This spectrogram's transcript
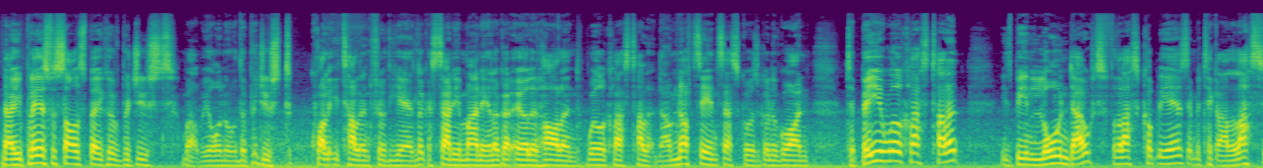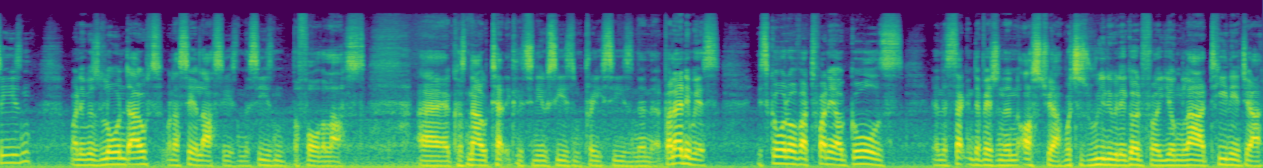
Now, he plays for Salzburg, who have produced, well, we all know they've produced quality talent through the years. Look at Sadio Mane, look at Erling Haaland, world class talent. Now, I'm not saying Sesko is going to go on to be a world class talent, He's been loaned out for the last couple of years, in particular last season when he was loaned out. When I say last season, the season before the last, because uh, now technically it's a new season, pre-season, isn't it? But anyways, he scored over 20 odd goals in the second division in Austria, which is really, really good for a young lad, teenager.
